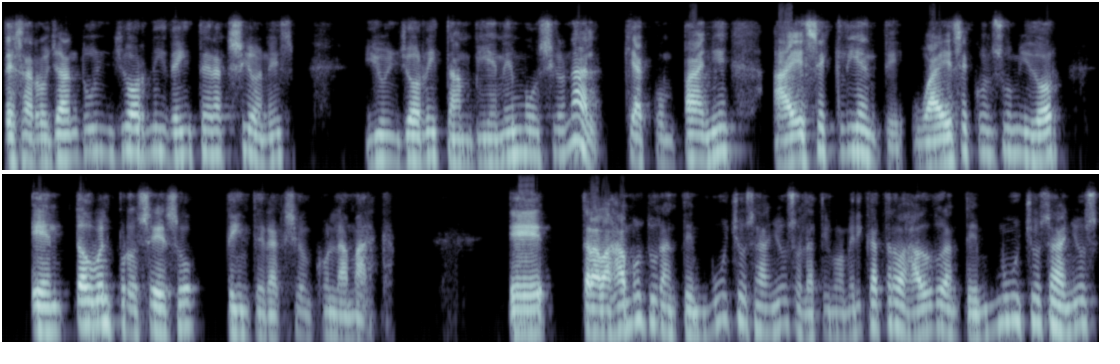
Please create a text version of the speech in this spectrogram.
desarrollando un journey de interacciones y un journey también emocional que acompañe a ese cliente o a ese consumidor en todo el proceso de interacción con la marca. Eh, trabajamos durante muchos años, o Latinoamérica ha trabajado durante muchos años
